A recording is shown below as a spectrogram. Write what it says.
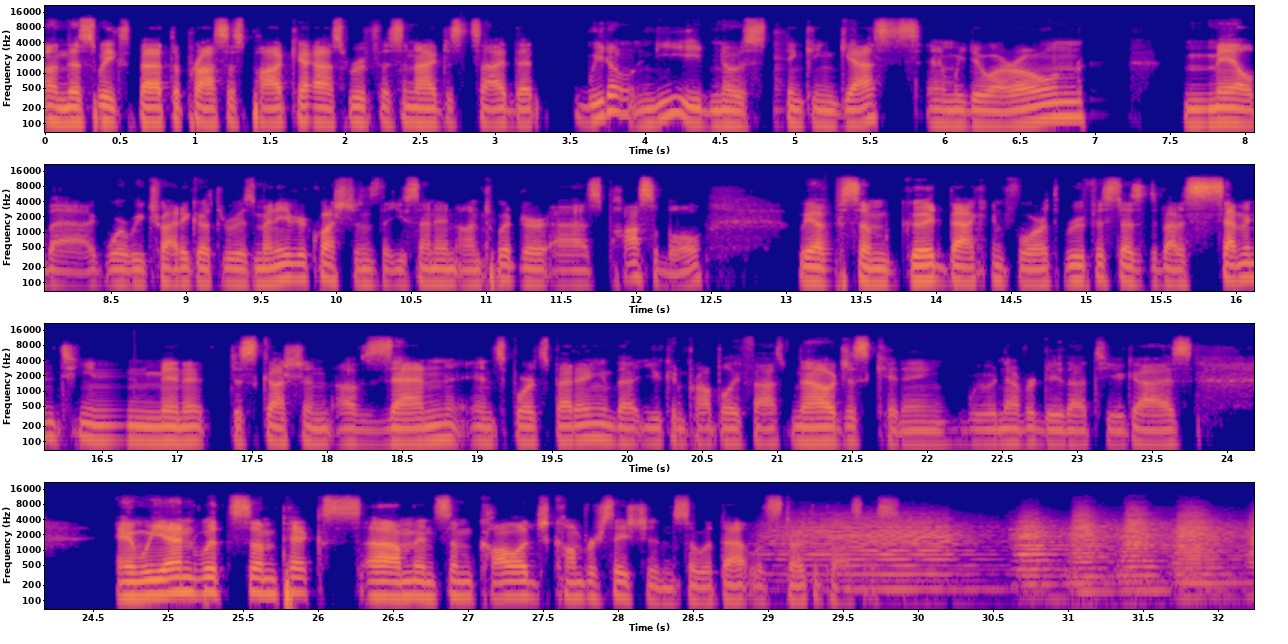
On this week's Bet the Process podcast, Rufus and I decide that we don't need no stinking guests and we do our own mailbag where we try to go through as many of your questions that you send in on Twitter as possible. We have some good back and forth. Rufus does about a 17 minute discussion of Zen in sports betting that you can probably fast. No, just kidding. We would never do that to you guys. And we end with some picks um, and some college conversation. So, with that, let's start the process.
